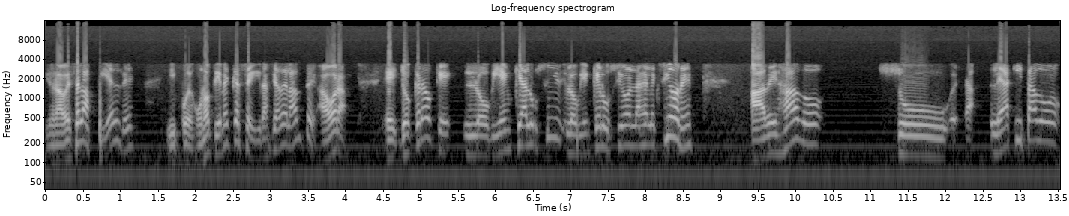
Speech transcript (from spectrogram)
y una vez se las pierde y pues uno tiene que seguir hacia adelante. Ahora, eh, yo creo que lo bien que ha lucido, lo bien que lució en las elecciones ha dejado su le ha quitado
